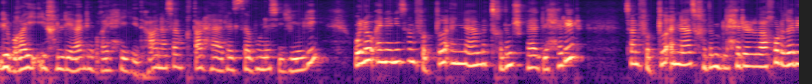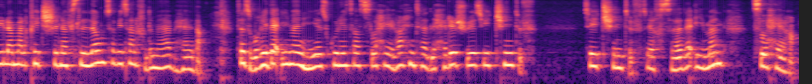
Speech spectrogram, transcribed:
اللي بغى يخليها اللي بغى يحيدها. أنا تنقترحها على الزبونات ديالي. ولو أنني تنفضل أنها ما تخدمش بهذا الحرير تنفضل انها تخدم بالحرير الآخر غير إلا ما لقيتش نفس اللون صافي تنخدمها بهذا. تتبغي دائما هي تكوني تصلحيها حيت هذا الحرير شوية تيتشنتف. تيتشنتف تيخصها دائما تصلحيها.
